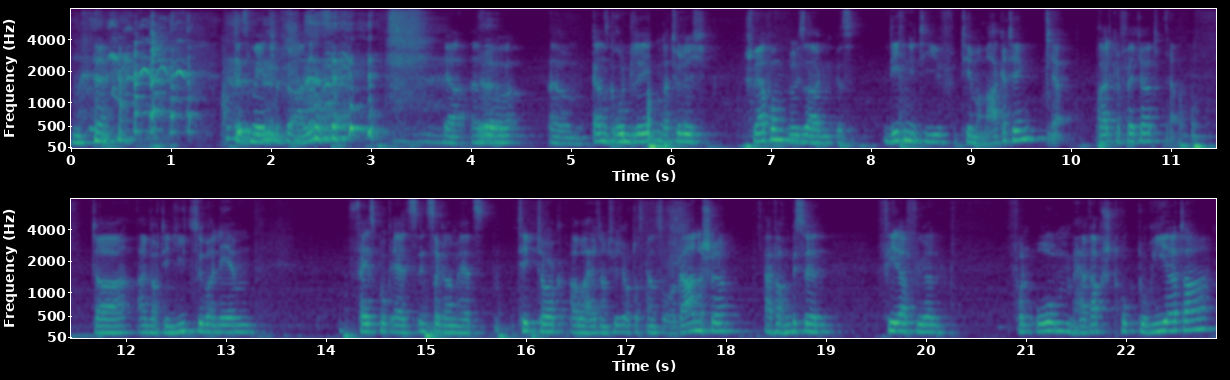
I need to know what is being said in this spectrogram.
das Mädchen für alles. Ja, also ähm, ganz grundlegend natürlich Schwerpunkt, würde ich sagen, ist definitiv Thema Marketing. Ja. Breit gefächert. Ja da einfach den Lead zu übernehmen. Facebook-Ads, Instagram-Ads, TikTok, aber halt natürlich auch das ganze Organische. Einfach ein bisschen federführend von oben herab strukturierter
